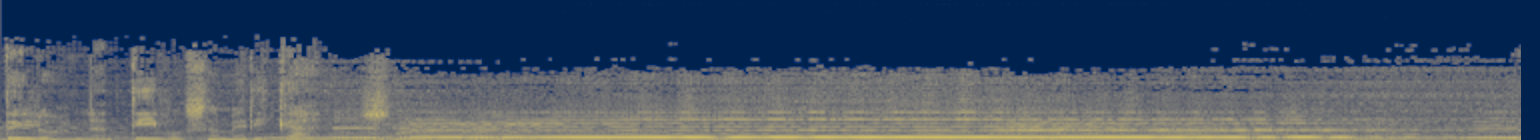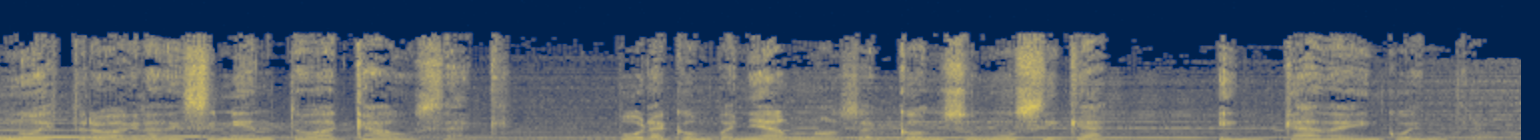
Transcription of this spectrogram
de los nativos americanos. Nuestro agradecimiento a Causac por acompañarnos con su música en cada encuentro.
